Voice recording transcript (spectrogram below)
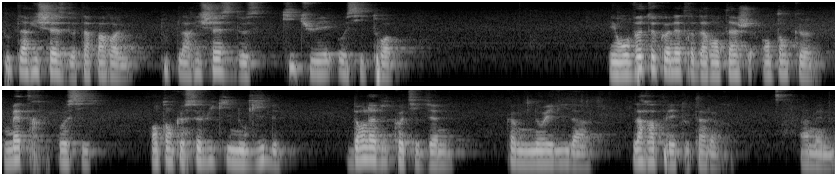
toute la richesse de ta parole, toute la richesse de qui tu es aussi toi. Et on veut te connaître davantage en tant que maître aussi, en tant que celui qui nous guide dans la vie quotidienne, comme Noélie l'a rappelé tout à l'heure. Amen.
